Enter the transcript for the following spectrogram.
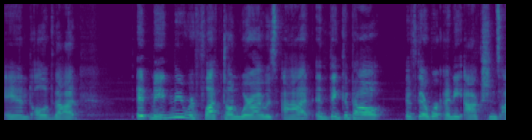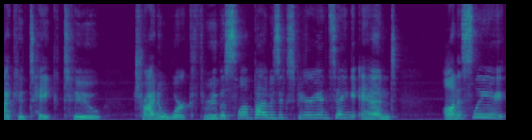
and all of that, it made me reflect on where I was at and think about if there were any actions I could take to try to work through the slump I was experiencing. And honestly,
